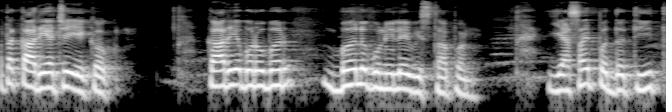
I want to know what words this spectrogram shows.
आता कार्याचे एकक. कार्य बरोबर बल गुणिले विस्थापन. यासाय पद्धतीत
